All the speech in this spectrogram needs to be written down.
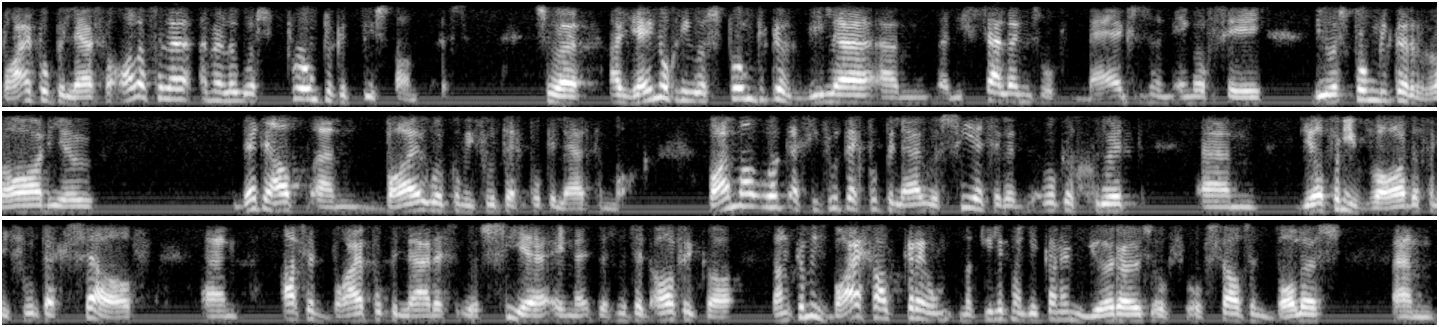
baie populêr vir al of hulle in hulle oorspronklike toestand is. So as jy nog die oorspronklike wiele ehm um, in die sellings of mags in Engels sê, die oorspronklike radio dit help ehm um, baie ook om die voertuig populêr te maak. Baie maal ook as die voertuig populêr oorsee is, dit ook 'n groot ehm um, deel van die waarde van die voertuig self ehm um, as dit baie populêr is oor see en dit is in Suid-Afrika, dan kan mens baie geld kry om natuurlik want jy kan in euros of of selfs in dollars ehm um,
